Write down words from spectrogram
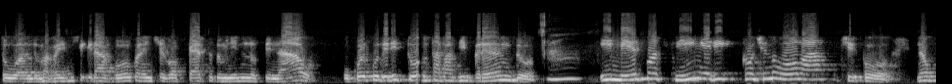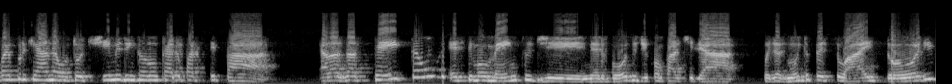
suando. Uma vez a gente gravou, quando a gente chegou perto do menino no final, o corpo dele todo estava vibrando. Ah. E mesmo assim, ele continuou lá. Tipo, não foi porque, ah, não, eu tô tímido, então não quero participar. Elas aceitam esse momento de nervoso, de compartilhar coisas muito pessoais, dores,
